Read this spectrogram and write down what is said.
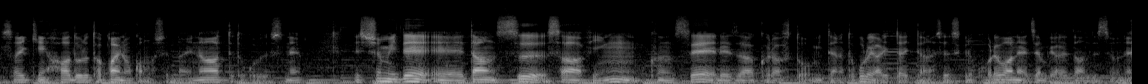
最近ハードル高いのかもしれないなってところですね。で趣味で、えー、ダンスサーフィン燻製レザークラフトみたいなところやりたいって話ですけどこれはね全部やれたんですよね。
